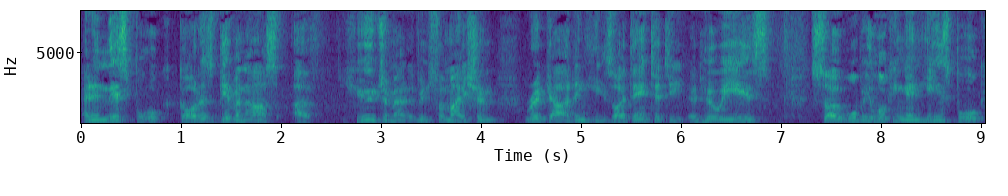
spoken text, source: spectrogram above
And in this book, God has given us a huge amount of information regarding his identity and who he is. So we'll be looking in his book,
